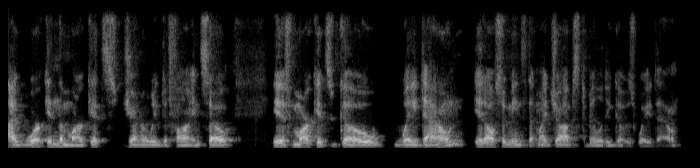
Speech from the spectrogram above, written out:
I work in the markets, generally defined. So if markets go way down, it also means that my job stability goes way down.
